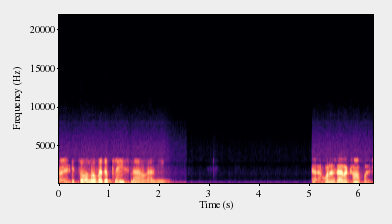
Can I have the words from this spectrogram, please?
Right. It's all over the place now. I mean, Yeah, and what does that accomplish?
